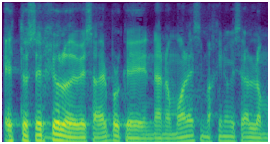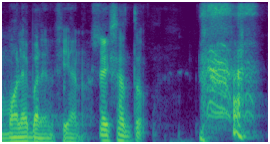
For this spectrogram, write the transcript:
Esto Sergio lo debe saber porque nanomoles imagino que serán los moles valencianos. Exacto.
